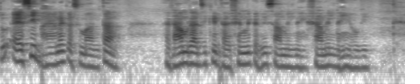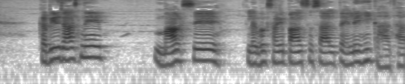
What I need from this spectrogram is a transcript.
तो ऐसी भयानक असमानता राम राज्य के दर्शन में कभी शामिल नहीं शामिल नहीं होगी। कबीरदास ने मार्क्स से लगभग साढ़े पाँच सौ साल पहले ही कहा था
